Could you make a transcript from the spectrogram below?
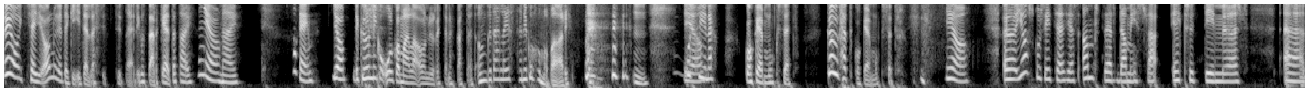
No joo, se ei ollut jotenkin itselle sitten niin tärkeää tai Joo, näin. okei. Okay. Joo, ja kyllä niin kuin ulkomailla on yrittänyt katsoa, että onko täällä jossain niin homobaari. mm. Mutta siinä kokemukset, köyhät kokemukset. Joo. Ö, joskus itse asiassa Amsterdamissa eksyttiin myös, ää,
